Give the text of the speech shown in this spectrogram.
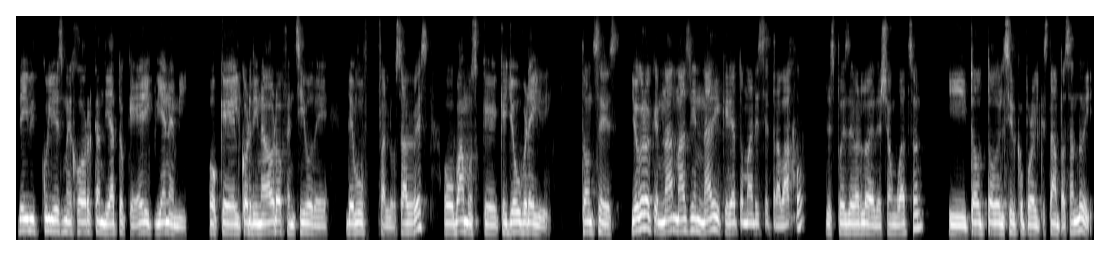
David Cooley es mejor candidato que Eric Bienemy o que el coordinador ofensivo de, de Buffalo, ¿sabes? O vamos, que, que Joe Brady. Entonces, yo creo que más bien nadie quería tomar ese trabajo después de ver lo de Deshaun Watson y todo, todo el circo por el que estaban pasando y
